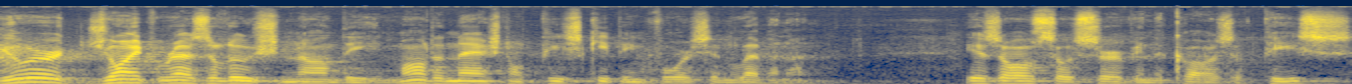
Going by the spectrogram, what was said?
Your joint resolution on the multinational peacekeeping force in Lebanon is also serving the cause of peace.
